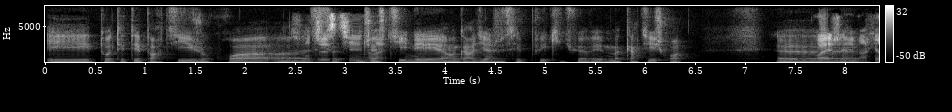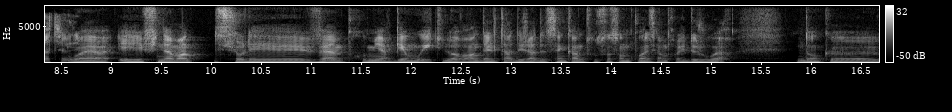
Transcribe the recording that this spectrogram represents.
et toi, tu étais parti, je crois, Sur Justin, ouais. Et en gardien, je sais plus qui tu avais, McCarthy, je crois. Euh, Ouais, j'avais marqué. Ouais, ouais. et finalement, sur les 20 premières Game Week, tu dois avoir un delta déjà de 50 ou 60 points, c'est entre les deux joueurs. Donc, euh,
